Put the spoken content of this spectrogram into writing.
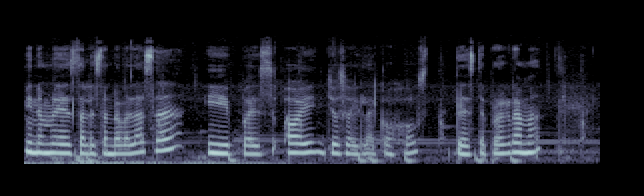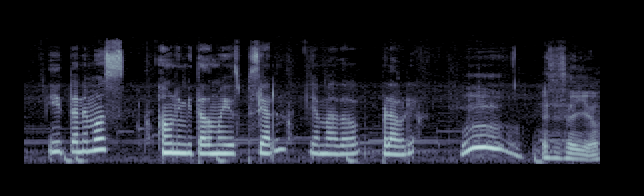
mi nombre es Alessandra Balaza y pues hoy yo soy la co-host de este programa y tenemos a un invitado muy especial llamado Braulio. Uh, ese soy yo.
